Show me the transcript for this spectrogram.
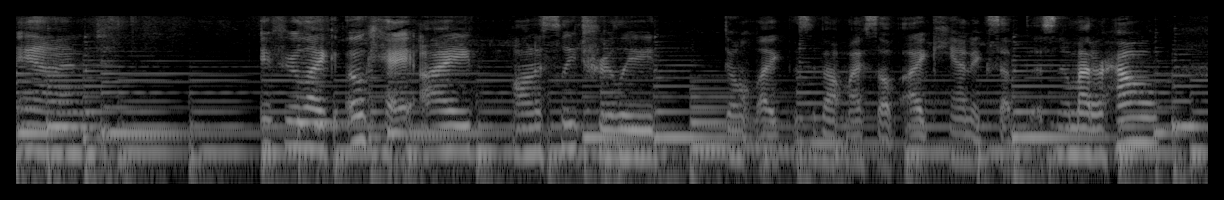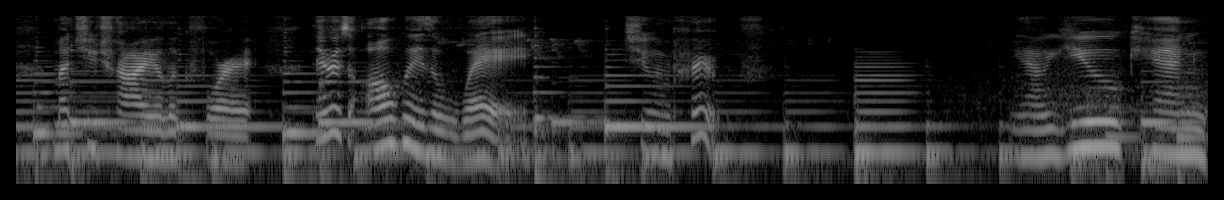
And if you're like, okay, I honestly, truly don't like this about myself, I can't accept this, no matter how much you try or look for it, there is always a way to improve. You know, you can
